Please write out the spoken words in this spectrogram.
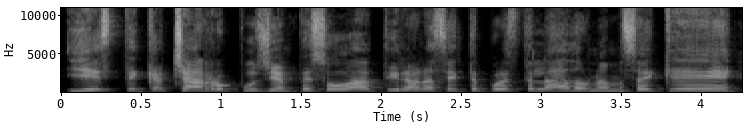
y este cacharro pues ya empezó a tirar aceite por este lado. Nada más hay que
